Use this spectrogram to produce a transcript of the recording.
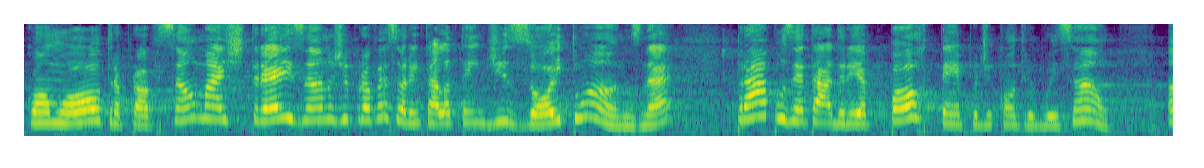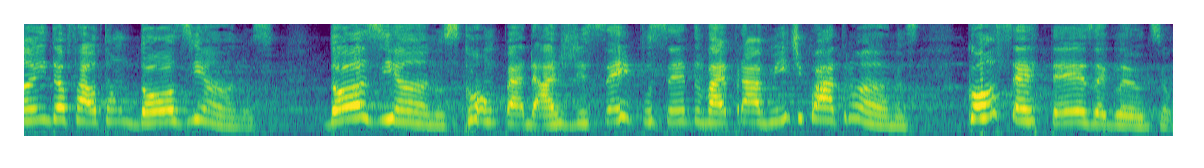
como outra profissão, mais três anos de professora. Então ela tem 18 anos, né? Para aposentadoria por tempo de contribuição, ainda faltam 12 anos. 12 anos com um pedágio de 100% vai para 24 anos. Com certeza, Gleudson,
